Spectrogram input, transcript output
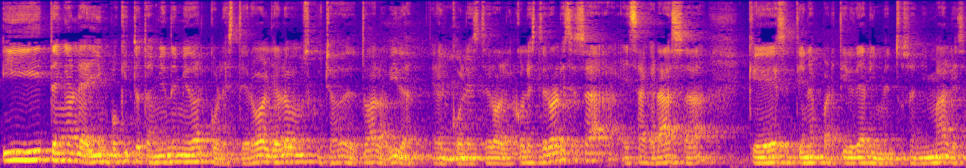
Y ténganle ahí un poquito también de miedo al colesterol, ya lo hemos escuchado de toda la vida, el colesterol. El colesterol es esa, esa grasa que se tiene a partir de alimentos animales.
